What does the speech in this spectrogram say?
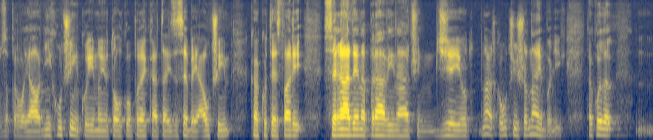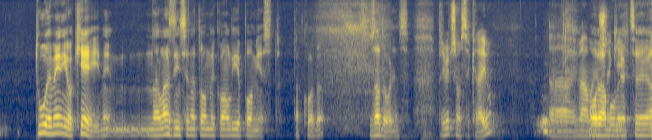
zapravo ja od njih učim koji imaju toliko projekata iza sebe, ja učim kako te stvari se rade na pravi način, gdje je, od, znaš, ko učiš od najboljih. Tako da, tu je meni okej, okay, ne, nalazim se na tom nekom lijepom mjestu. Tako da, zadovoljan sam. Privičamo se kraju. Uh, imamo još Moram u nekih... WC,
